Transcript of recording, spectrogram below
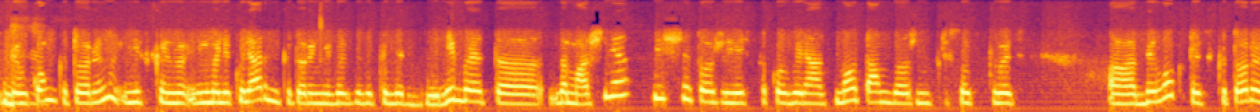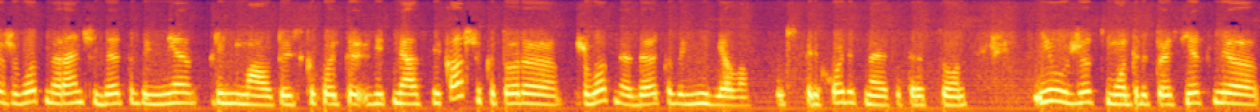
белком, который ну, низкомолекулярный, который не вызовет аллергии. Либо это домашняя пища, тоже есть такой вариант, но там должен присутствовать а, белок, то есть который животное раньше до этого не принимало, то есть какой-то вид мяса и каши, которое животное до этого не ело, то есть переходит на этот рацион и уже смотрит, то есть если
